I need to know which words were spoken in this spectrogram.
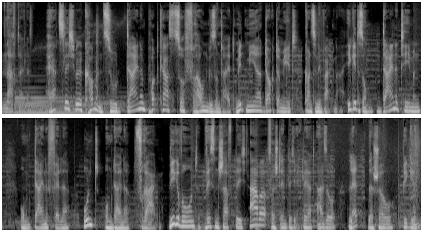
Nachteile. Herzlich willkommen zu deinem Podcast zur Frauengesundheit mit mir, Dr. Med Konstantin Wagner. Hier geht es um deine Themen, um deine Fälle und um deine Fragen. Wie gewohnt, wissenschaftlich, aber verständlich erklärt. Also, let the show begin.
